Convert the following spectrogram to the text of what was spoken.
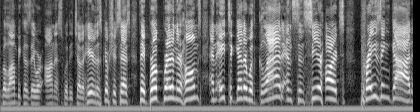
belong because they were honest with each other. Here, the scripture says, they broke bread in their homes and ate together with glad and sincere hearts, praising God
